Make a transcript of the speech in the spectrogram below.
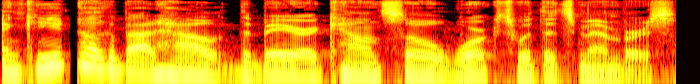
And can you talk about how the Bay Area Council works with its members?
